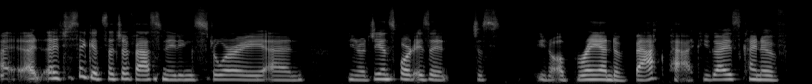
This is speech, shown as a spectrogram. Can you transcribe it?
I, I just think it's such a fascinating story, and you know, JanSport isn't just you know a brand of backpack. You guys kind of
